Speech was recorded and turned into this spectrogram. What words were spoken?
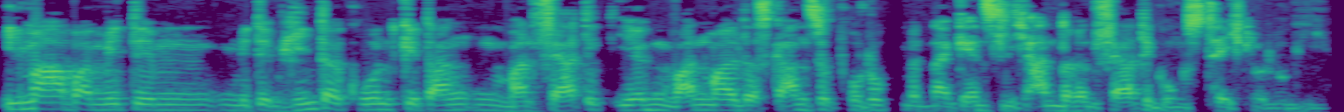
Immer aber mit dem, mit dem Hintergrundgedanken, man fertigt irgendwann mal das ganze Produkt mit einer gänzlich anderen Fertigungstechnologie.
